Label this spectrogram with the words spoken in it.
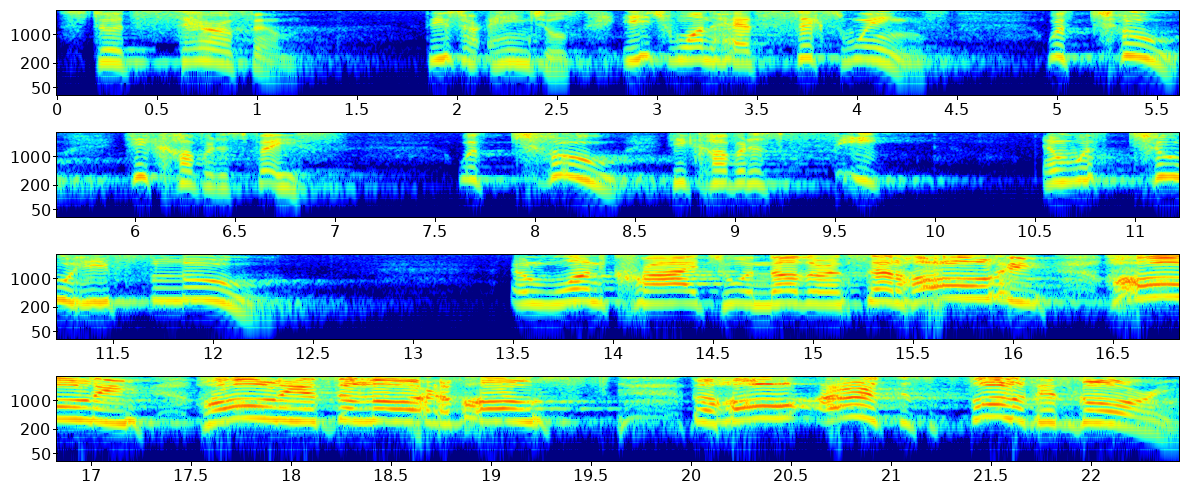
stood seraphim these are angels. Each one had six wings. With two, he covered his face. With two, he covered his feet. And with two, he flew. And one cried to another and said, Holy, holy, holy is the Lord of hosts. The whole earth is full of his glory.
